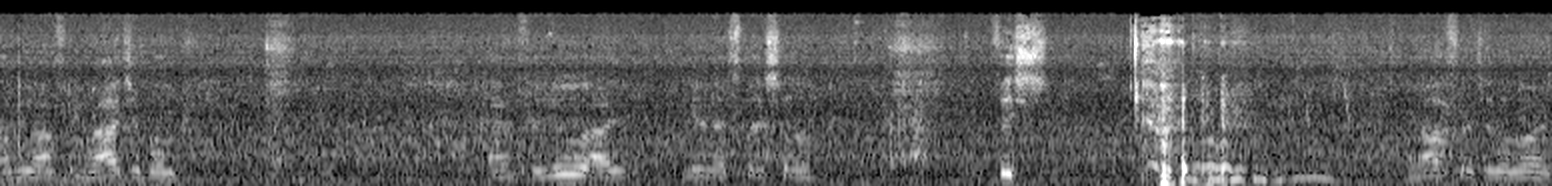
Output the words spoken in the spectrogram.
I'll be offering Raja Bhog. And for you, I get a special fish and offer to the Lord.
